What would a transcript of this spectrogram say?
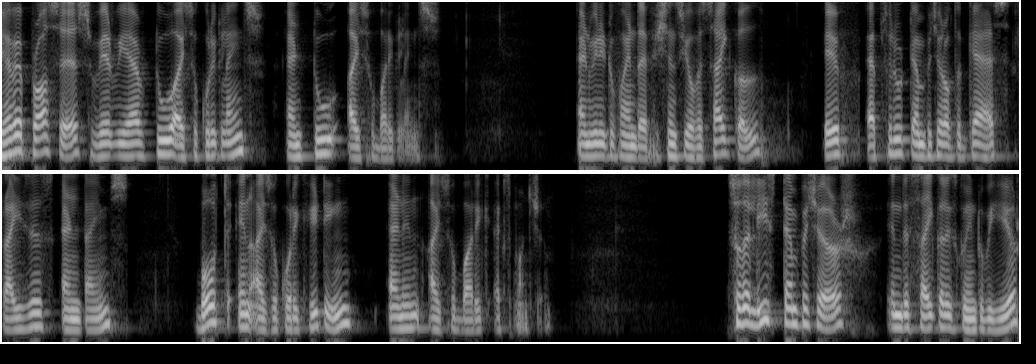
We have a process where we have two isochoric lines and two isobaric lines. And we need to find the efficiency of a cycle if absolute temperature of the gas rises n times both in isochoric heating and in isobaric expansion. So the least temperature in this cycle is going to be here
